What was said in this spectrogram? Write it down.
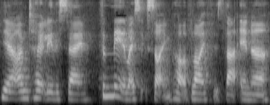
Yeah, I'm totally the same. For me, the most exciting part of life is that inner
